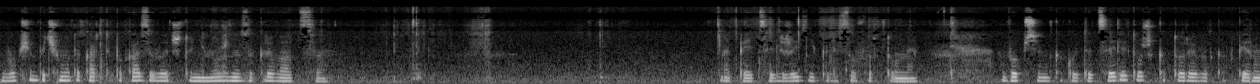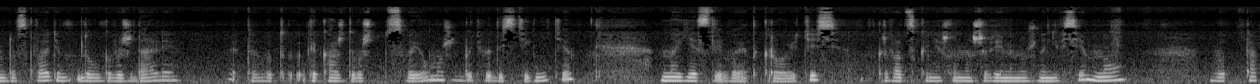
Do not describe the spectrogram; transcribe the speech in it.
В общем, почему-то карты показывают, что не нужно закрываться. Опять цель жизни, колесо фортуны. В общем, какой-то цели тоже, которые, вот как в первом раскладе, долго вы ждали. Это вот для каждого что-то свое, может быть, вы достигнете. Но если вы откроетесь, открываться, конечно, в наше время нужно не всем, но вот так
